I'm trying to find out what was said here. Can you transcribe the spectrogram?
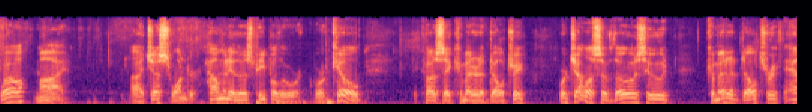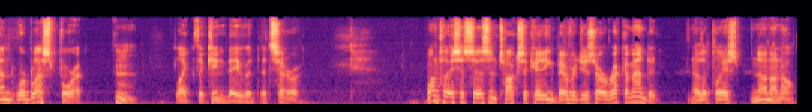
Well, my, I just wonder how many of those people that were, were killed because they committed adultery were jealous of those who committed adultery and were blessed for it. Hmm, like the King David, etc. One place it says intoxicating beverages are recommended. Another place, no, no, no,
